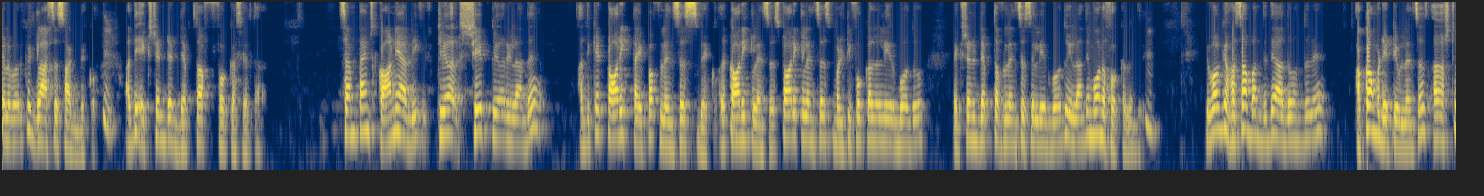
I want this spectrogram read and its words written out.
ಕೆಲವರಿಗೆ ಗ್ಲಾಸಸ್ ಆಗಬೇಕು. ಅದೇ ಎಕ್ಸ್ಟೆಂಡೆಡ್ ಡೆಪ್ತ್ ಆಫ್ ಫೋಕಸ್ ಹೇಳ್ತಾರೆ. ಸಮ್ಟೈಮ್ಸ್ ಕಾರ್ನಿಯಲ್ಲಿ ಕ್ಲಿಯರ್ ಶೇಪ್ ಕ್ಲಿಯರ್ ಇಲ್ಲ ಅಂದರೆ ಅದಕ್ಕೆ ಟಾರಿಕ್ ಟೈಪ್ ಆಫ್ ಲೆನ್ಸಸ್ ಬೇಕು. ಅದು toric lenses toric lenses multifocal ಅಲ್ಲಿ ಇರ್ಬೋದು ಎಕ್ಸ್ಟೆಂಡೆಡ್ ಡೆಪ್ತ್ ಆಫ್ ಲೆನ್ಸಸ್ ಅಲ್ಲಿ ಇರ್ಬೋದು ಇಲ್ಲಾಂದ್ರೆ ಮೋನೋಫೋಕಲ್ ಅಂದರೆ. ಇವಾಗ ಹೊಸ ಬಂದಿದೆ ಅದು ಅಂದರೆ ಅಕಾಮಡೇಟಿವ್ ಲೆನ್ಸಸ್ ಅಷ್ಟು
